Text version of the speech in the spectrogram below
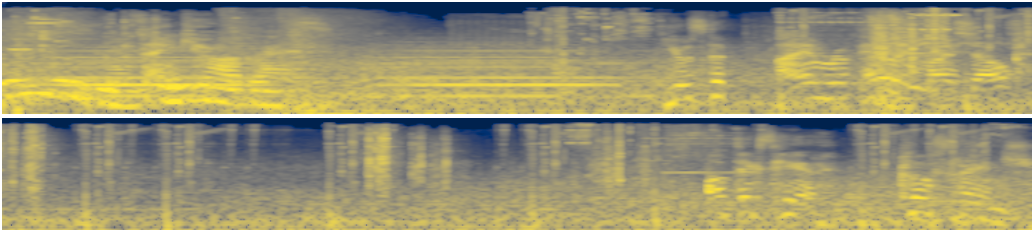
Thank in you. progress. Use the. I am repairing myself. Optics here. Close range.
